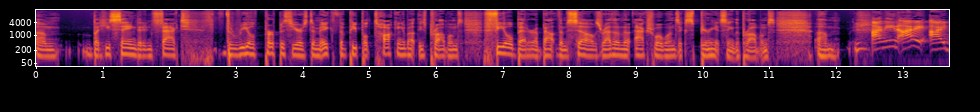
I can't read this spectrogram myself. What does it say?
Um, but he's saying that in fact the real purpose here is to make the people talking about these problems feel better about themselves rather than the actual ones experiencing the problems. Um, i mean i i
